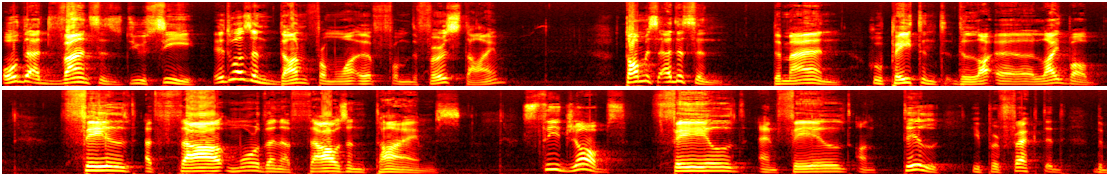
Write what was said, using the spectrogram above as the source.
All the advances do you see, it wasn't done from, one, uh, from the first time. Thomas Edison, the man who patented the li- uh, light bulb, failed a thou- more than a thousand times. Steve Jobs failed and failed until he perfected the,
